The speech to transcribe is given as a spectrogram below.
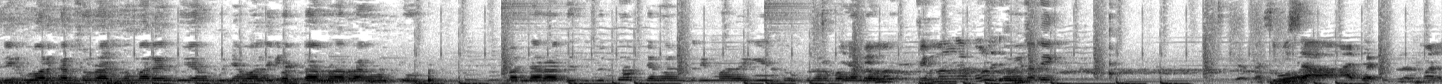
dikeluarkan surat kemarin tuh yang punya wali kota melarang untuk bandara itu ditutup, jangan terima lagi Ya, penerbangan memang memang nggak boleh domestik. masih bisa ada di mana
